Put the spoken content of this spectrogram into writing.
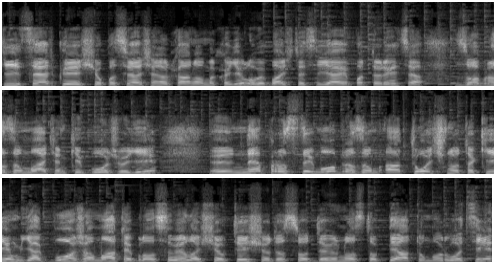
тій церкві, що посвячена Архангелу Михаїлу, ви бачите, сіяє патериця з образом матінки Божої. Е, Не простим образом, а точно таким, як Божа мати благословила ще в 1995 році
